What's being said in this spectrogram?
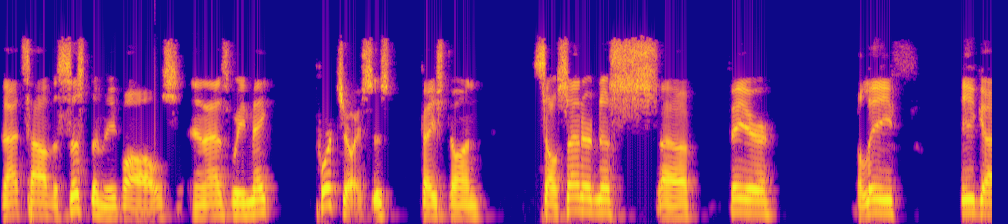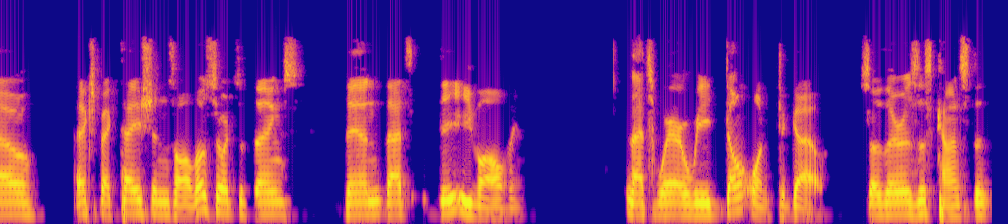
that's how the system evolves. And as we make poor choices based on self-centeredness, uh, fear, belief, ego, expectations, all those sorts of things, then that's de-evolving. That's where we don't want to go. So there is this constant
